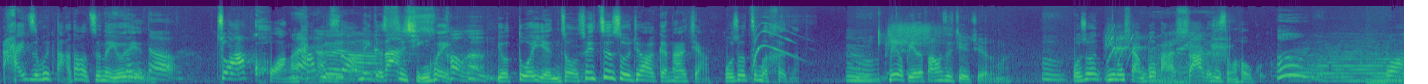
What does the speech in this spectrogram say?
孩子会打到真的有点，抓狂，他不知道那个事情会有多严重，所以这时候就要跟他讲，我说这么恨啊，嗯，没有别的方式解决了吗？嗯，我说你有没有想过把他杀了是什么后果？哇，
